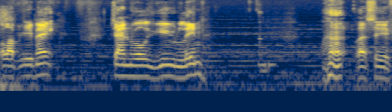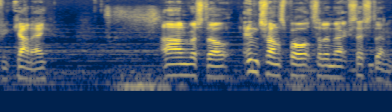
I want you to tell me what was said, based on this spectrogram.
We'll have you, mate. General Yu Lin. Let's see if you can, eh? And we're still in transport to the next system.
